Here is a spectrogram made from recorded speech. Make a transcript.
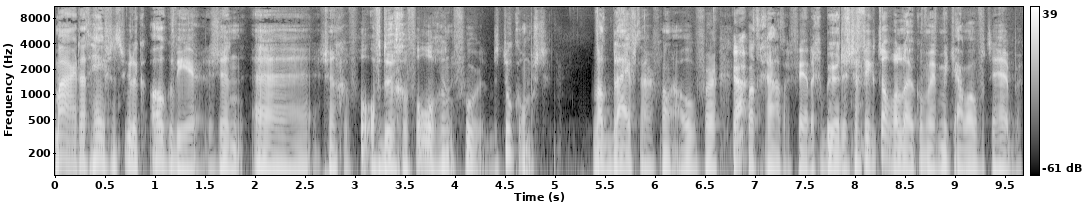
Maar dat heeft natuurlijk ook weer zijn, uh, zijn gevolg, of de gevolgen voor de toekomst. Wat blijft daarvan over? Ja. Wat gaat er verder gebeuren? Dus dat vind ik toch wel leuk om even met jou over te hebben.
